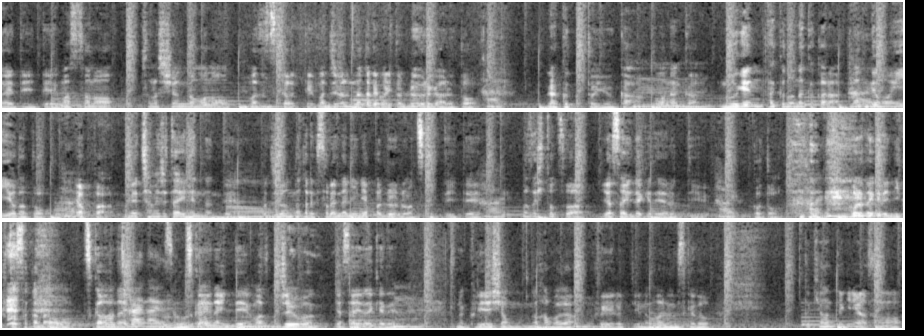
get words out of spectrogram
えていて、まあ、そのその旬のものをまず使うっていう、まあ、自分の中で割とルールがあると楽というか、うん。もうなんか無限卓の中から何でもいいよだとはい。やっぱめちゃめちゃ大変なんで、あー。もう自分の中でそれなりにやっぱルールは作っていて、はい。まず一つは野菜だけでやるっていうはい。こと、はい。これだけで肉と魚を使わない。使えないですもんね。使えないんで、うん。まず十分野菜だけで、うん。そのクリエーションの幅が増えるっていうのもあるんですけど、基本的にはその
